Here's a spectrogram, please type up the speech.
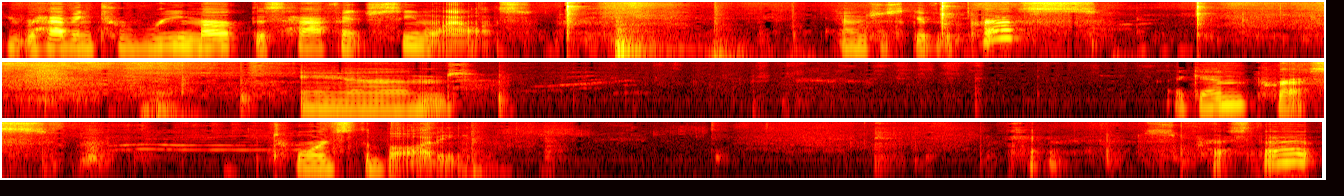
you're having to remark this half inch seam allowance. And just give it a press. And again, press towards the body. Okay, just press that.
